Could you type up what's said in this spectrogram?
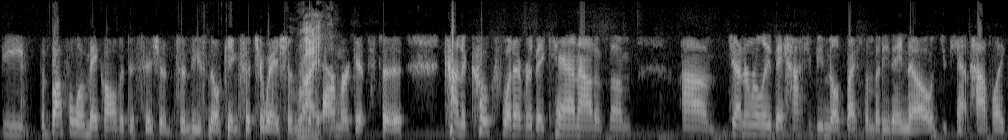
the the buffalo make all the decisions in these milking situations. Right. The farmer gets to kind of coax whatever they can out of them. Um, generally, they have to be milked by somebody they know. You can't have like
